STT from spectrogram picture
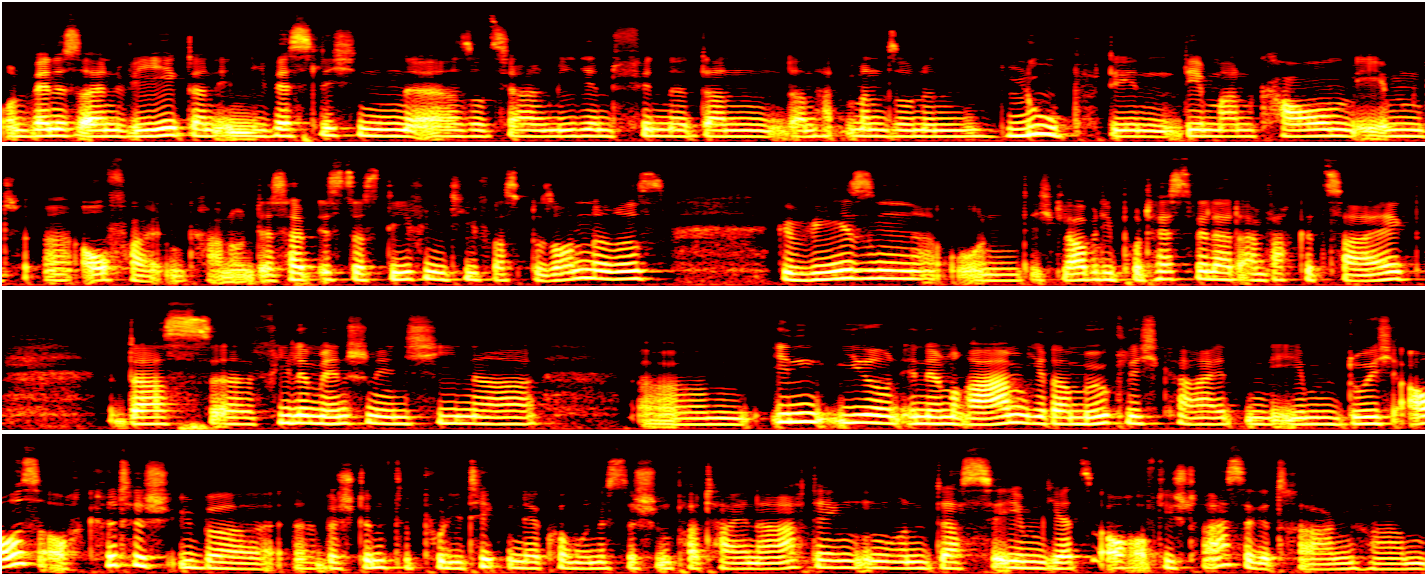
Und wenn es einen Weg dann in die westlichen äh, sozialen Medien findet, dann, dann hat man so einen Loop, den, den man kaum eben äh, aufhalten kann. Und deshalb ist das definitiv was Besonderes gewesen. Und ich glaube, die Protestwelle hat einfach gezeigt, dass äh, viele Menschen in China in ihr und in dem Rahmen ihrer Möglichkeiten eben durchaus auch kritisch über äh, bestimmte Politiken der kommunistischen Partei nachdenken und das eben jetzt auch auf die Straße getragen haben.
